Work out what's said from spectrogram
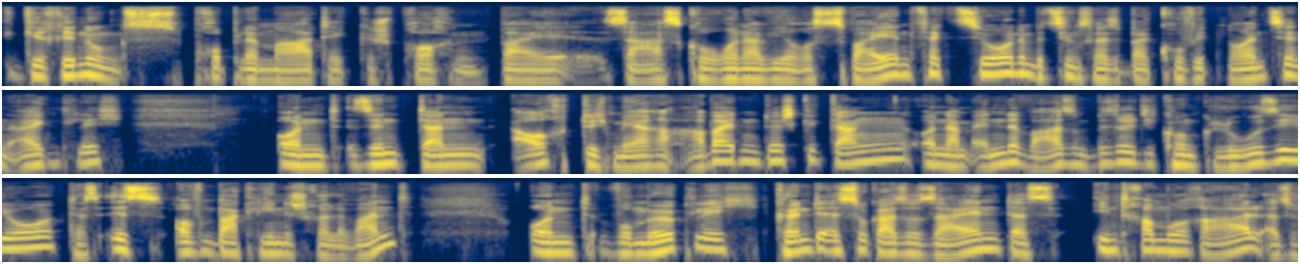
Gerinnungsproblematik gesprochen bei SARS-Coronavirus-2-Infektionen beziehungsweise bei Covid-19 eigentlich und sind dann auch durch mehrere Arbeiten durchgegangen. Und am Ende war so ein bisschen die Conclusio, das ist offenbar klinisch relevant und womöglich könnte es sogar so sein, dass intramural, also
